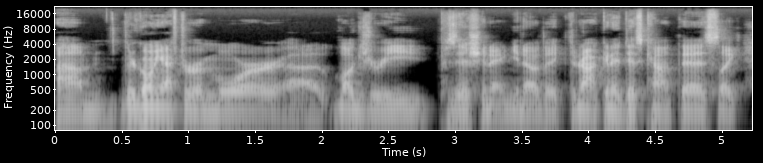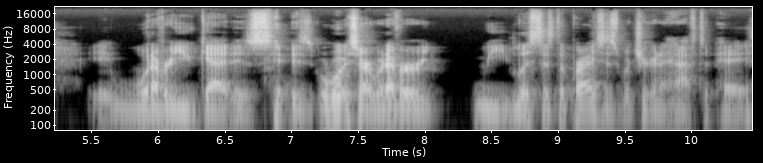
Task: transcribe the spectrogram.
um, they're going after a more uh, luxury positioning. You know, they, they're not going to discount this. Like whatever you get is is or sorry, whatever we list as the price is what you're going to have to pay.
